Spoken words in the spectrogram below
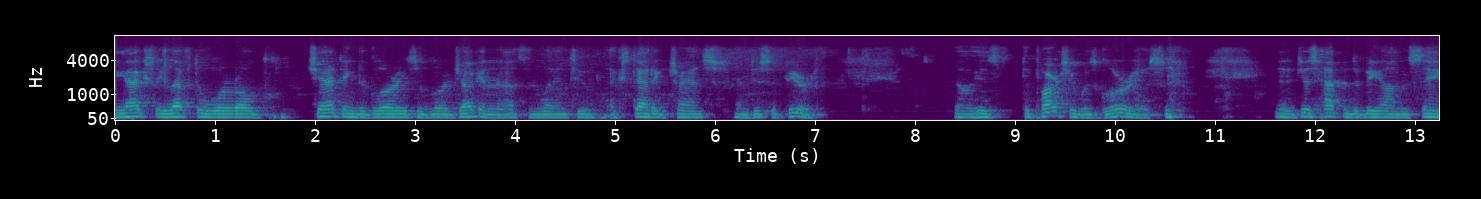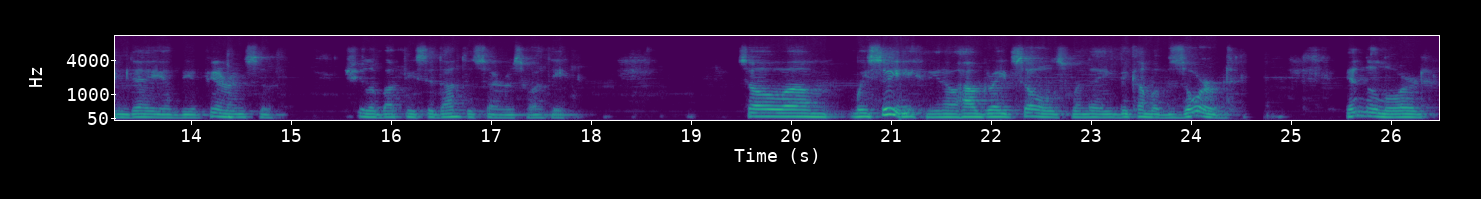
He actually left the world chanting the glories of Lord Jagannath and went into ecstatic trance and disappeared. So his departure was glorious. and it just happened to be on the same day of the appearance of Srila Bhakti Siddhanta Saraswati. So um, we see, you know, how great souls, when they become absorbed in the Lord,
